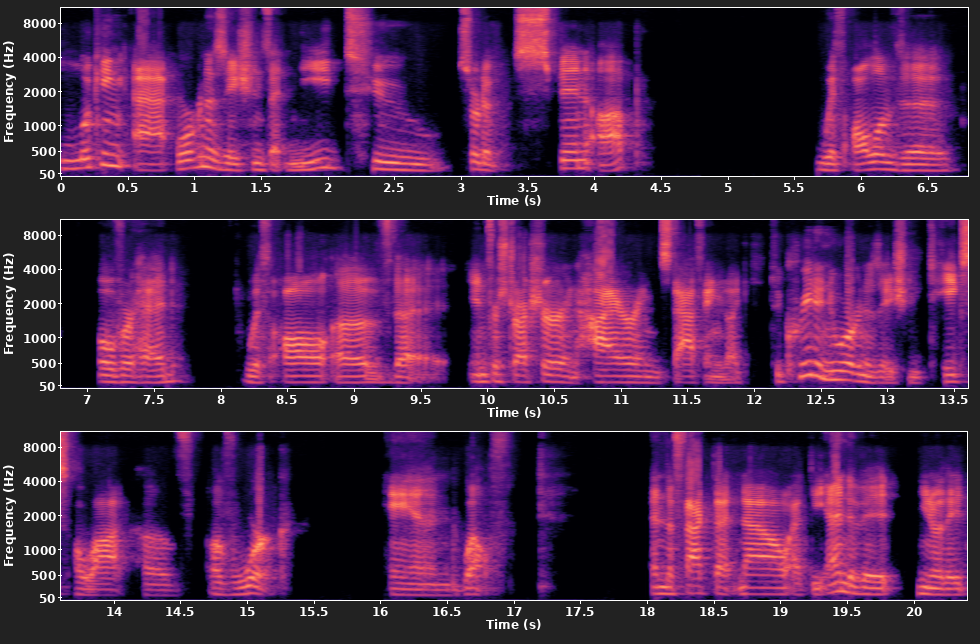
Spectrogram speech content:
looking at organizations that need to sort of spin up with all of the overhead, with all of the infrastructure and hiring and staffing. Like to create a new organization takes a lot of, of work and wealth and the fact that now at the end of it you know they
